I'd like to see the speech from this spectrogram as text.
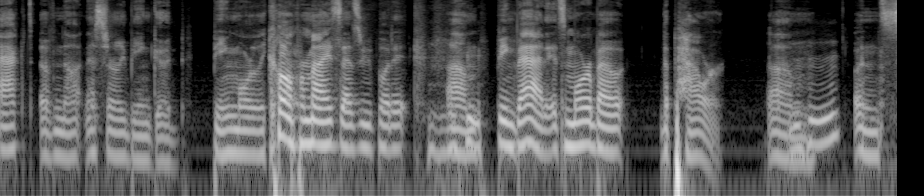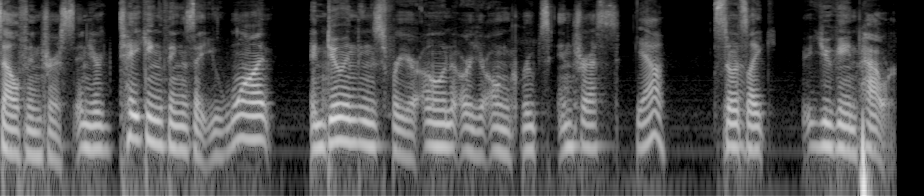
act of not necessarily being good, being morally compromised, as we put it, um, being bad. It's more about the power um, Mhm. and self-interest, and you're taking things that you want and doing things for your own or your own group's interest. Yeah, So Yeah. it's like you gain power,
